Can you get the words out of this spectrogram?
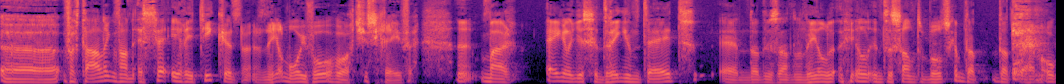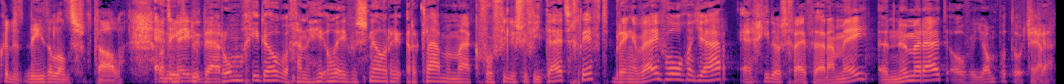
uh, vertaling van Essai Heretiek een, een, heel mooi voorwoord geschreven. Uh, maar eigenlijk is het dringend tijd, en dat is dan een heel, heel interessante boodschap, dat, dat we hem ook in het Nederlands vertalen. En mede heeft... daarom, Guido, we gaan heel even snel reclame maken voor Filosofie Tijdschrift. Brengen wij volgend jaar, en Guido schrijft daaraan mee, een nummer uit over Jan Patočka. Ja.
